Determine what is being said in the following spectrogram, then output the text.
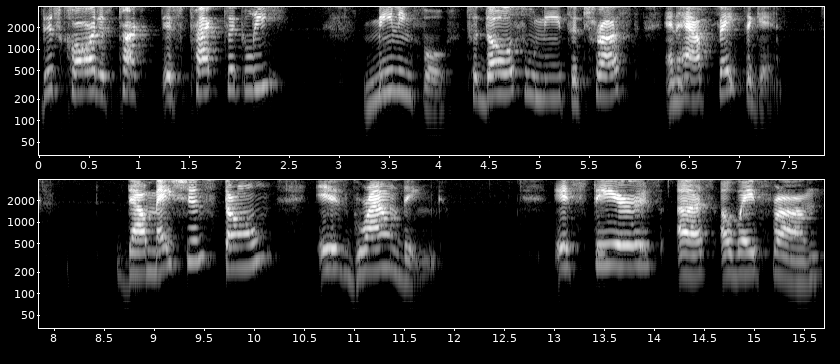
This card is, pra is practically meaningful to those who need to trust and have faith again. Dalmatian stone is grounding. It steers us away from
